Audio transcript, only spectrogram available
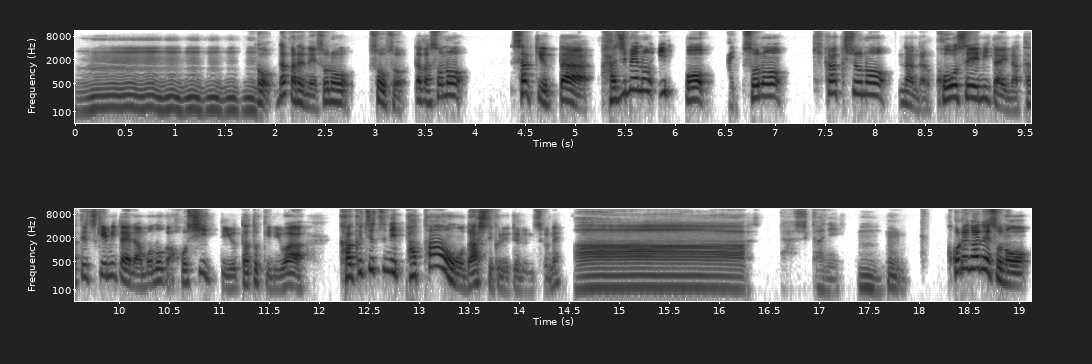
うんうんうんうんうんそう。だからね、その、そうそう。だからその、さっき言った、初めの一歩、はい、その企画書の、なんだろう、構成みたいな、立て付けみたいなものが欲しいって言ったときには、確実にパターンを出してくれてるんですよね。あー、確かに。うん。うん、これがね、その、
